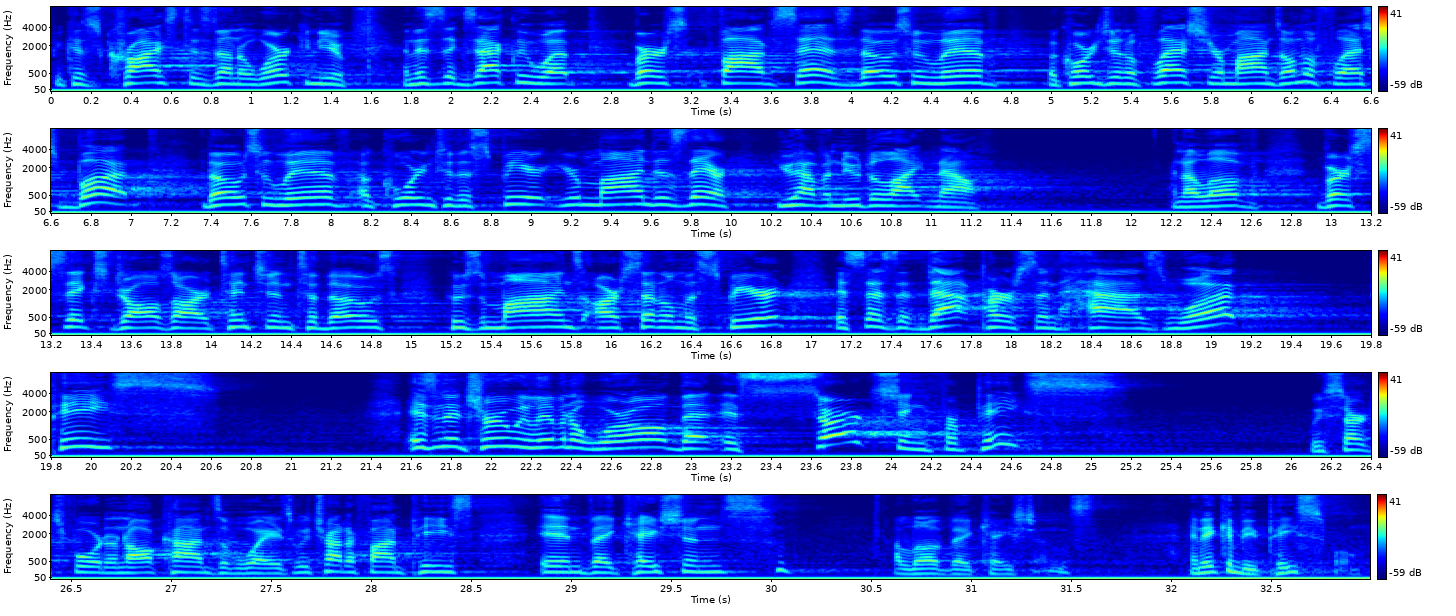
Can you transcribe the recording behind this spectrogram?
because Christ has done a work in you. And this is exactly what verse 5 says Those who live according to the flesh, your mind's on the flesh, but those who live according to the Spirit, your mind is there. You have a new delight now. And I love verse 6 draws our attention to those whose minds are set on the Spirit. It says that that person has what? Peace. Isn't it true we live in a world that is searching for peace? We search for it in all kinds of ways. We try to find peace in vacations. I love vacations, and it can be peaceful,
